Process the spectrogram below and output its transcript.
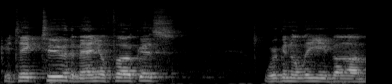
Okay, take two, the manual focus. We're going to leave. Um,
